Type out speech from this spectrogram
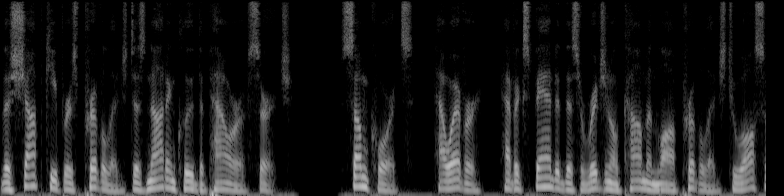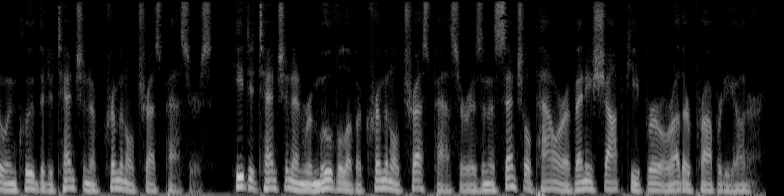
The shopkeeper's privilege does not include the power of search. Some courts, however, have expanded this original common law privilege to also include the detention of criminal trespassers. He detention and removal of a criminal trespasser is an essential power of any shopkeeper or other property owner.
